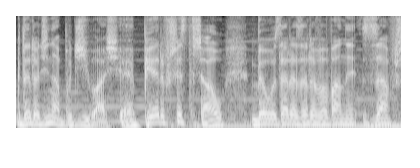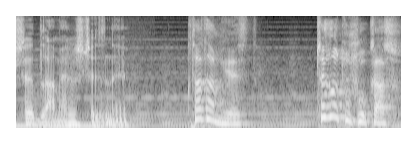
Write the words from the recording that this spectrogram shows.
Gdy rodzina budziła się, pierwszy strzał był zarezerwowany zawsze dla mężczyzny, Kto tam jest? Czego tu szukasz?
